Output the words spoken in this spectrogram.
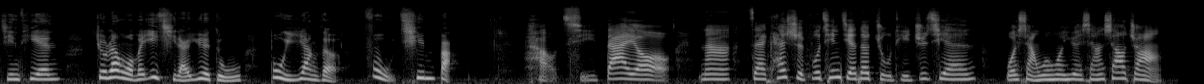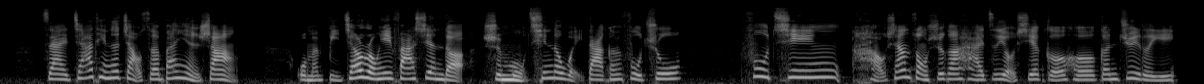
今天就让我们一起来阅读不一样的父亲吧。好期待哦！那在开始父亲节的主题之前，我想问问月香校长，在家庭的角色扮演上，我们比较容易发现的是母亲的伟大跟付出，父亲好像总是跟孩子有些隔阂跟距离。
